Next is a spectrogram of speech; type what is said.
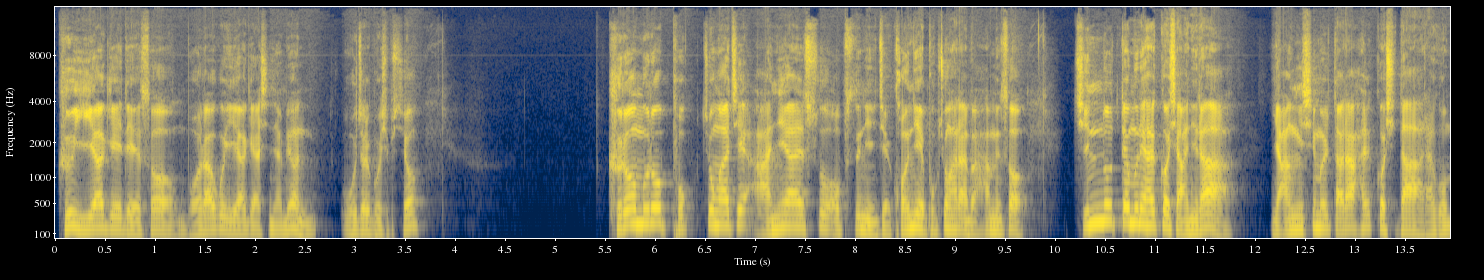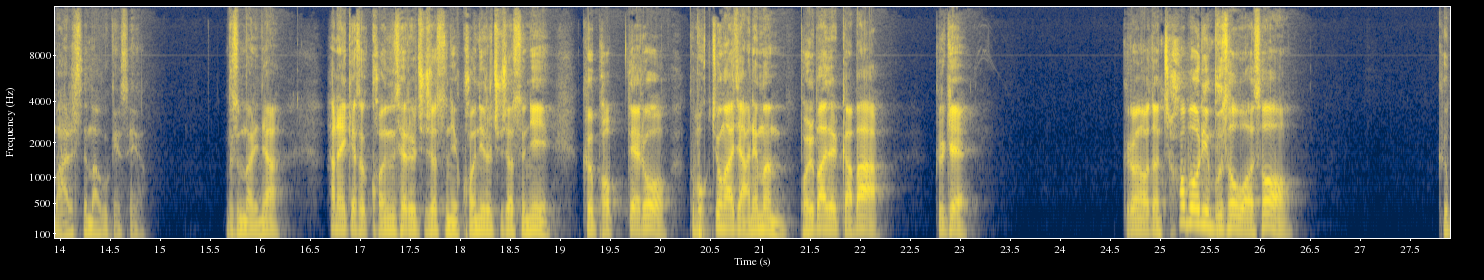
그 이야기에 대해서 뭐라고 이야기하시냐면 5절 보십시오. 그러므로 복종하지 아니할 수 없으니 이제 권위에 복종하라 하면서 진노 때문에 할 것이 아니라 양심을 따라 할 것이다라고 말씀하고 계세요. 무슨 말이냐? 하나님께서 권세를 주셨으니 권위를 주셨으니 그 법대로 그 복종하지 않으면 벌 받을까봐 그렇게 그런 어떤 처벌이 무서워서 그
